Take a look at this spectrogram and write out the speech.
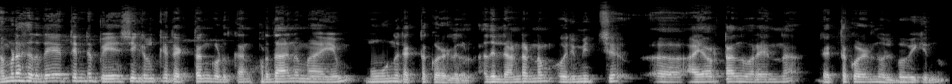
നമ്മുടെ ഹൃദയത്തിന്റെ പേശികൾക്ക് രക്തം കൊടുക്കാൻ പ്രധാനമായും മൂന്ന് രക്തക്കുഴലുകൾ. അതിൽ രണ്ടെണ്ണം ഒരുമിച്ച് അയോർട്ട എന്ന് പറയുന്ന രക്തക്കുഴലിൽ നിന്ന് ഉത്ഭവിക്കുന്നു.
